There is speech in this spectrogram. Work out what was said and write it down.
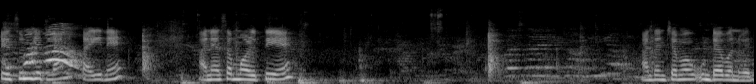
टेचून घेतला ना ताईने. आणि असं मळती आहे आणि त्यांच्या मग उंड्या बनवेल.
